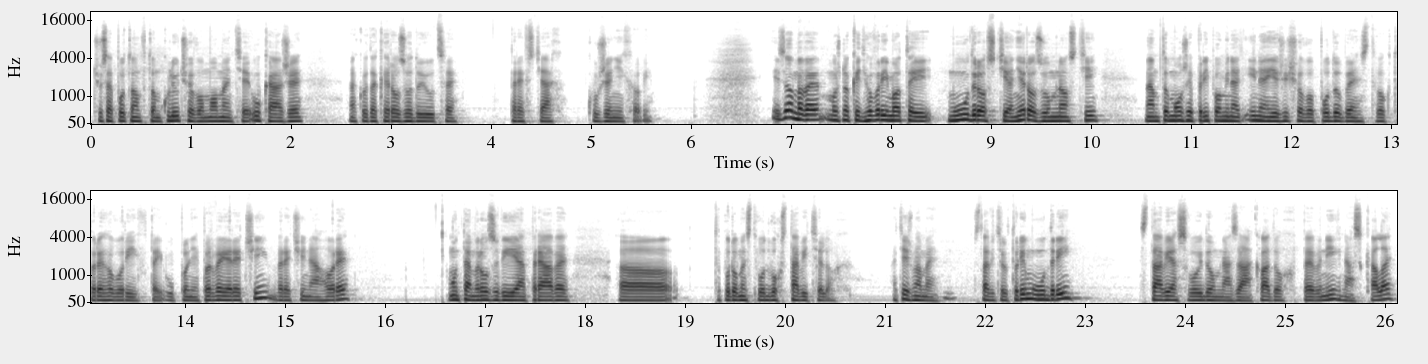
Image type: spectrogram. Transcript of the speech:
Čo sa potom v tom kľúčovom momente ukáže ako také rozhodujúce pre vzťah ku ženichovi. Je zaujímavé, možno keď hovorím o tej múdrosti a nerozumnosti, nám to môže pripomínať iné Ježišovo podobenstvo, ktoré hovorí v tej úplne prvej reči, v reči na hore. On tam rozvíja práve uh, to podobenstvo o dvoch staviteľoch. A tiež máme staviteľ, ktorý je múdry, stavia svoj dom na základoch pevných, na skale.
